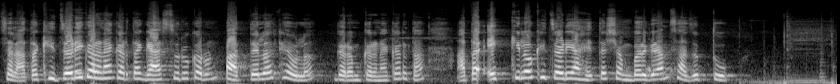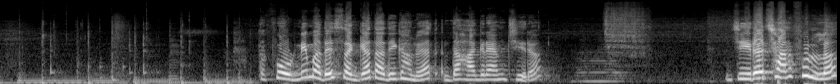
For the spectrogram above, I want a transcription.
चला आता खिचडी करण्याकरता गॅस सुरू करून पातेलं ठेवलं गरम करण्याकरता. आता एक किलो खिचडी आहे तर शंभर ग्रॅम साजूक तूप. तर फोडणीमध्ये सगळ्यात आधी घालूयात दहा ग्रॅम जिरं. जिरं छान फुललं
